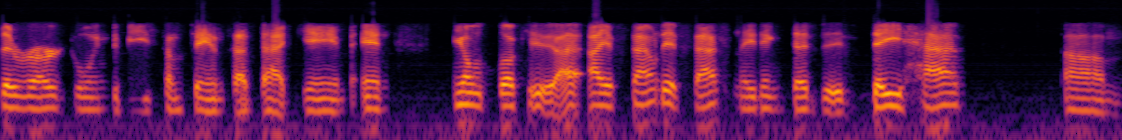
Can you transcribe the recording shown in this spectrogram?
there are going to be some fans at that game, and you know, look, I, I have found it fascinating that they have um,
